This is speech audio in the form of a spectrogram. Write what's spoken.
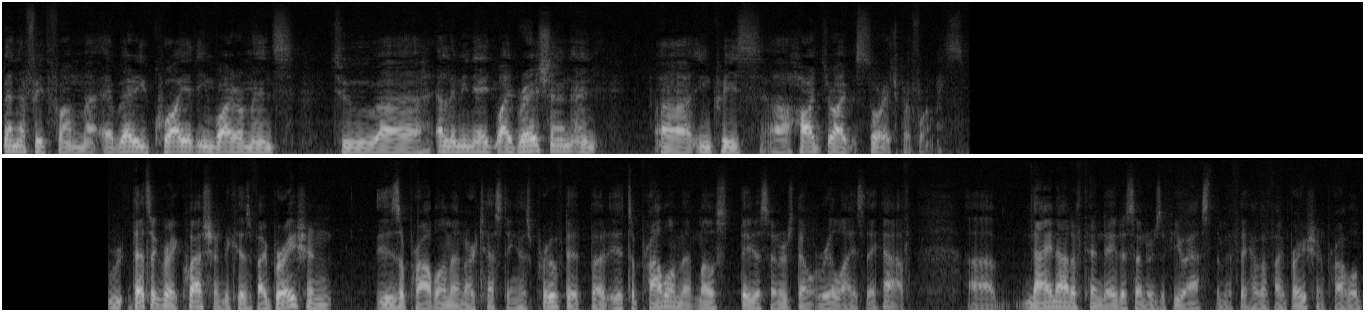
benefit from a very quiet environment to uh, eliminate vibration and uh, increase uh, hard drive storage performance. That's a great question because vibration is a problem and our testing has proved it, but it's a problem that most data centers don't realize they have. Uh, nine out of 10 data centers, if you ask them if they have a vibration problem,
